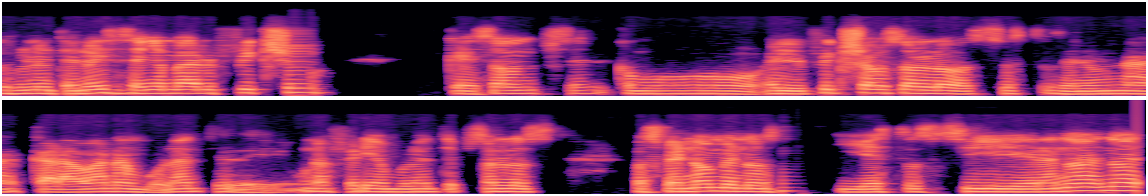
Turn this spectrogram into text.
2099 y se llama el Freak Show, que son pues, como el Freak Show son los, estos en una caravana ambulante de una feria ambulante, pues son los los fenómenos y estos sí eran, no, no,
